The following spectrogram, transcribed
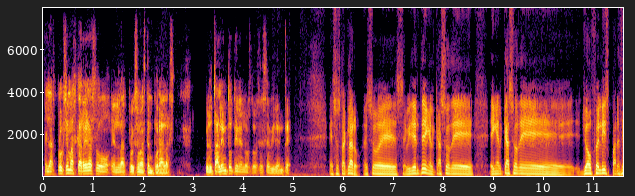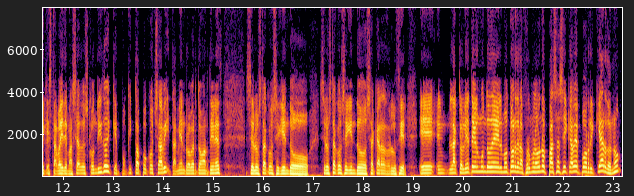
en las próximas carreras o en las próximas temporadas. Pero talento tienen los dos, es evidente. Eso está claro, eso es evidente. En el caso de, en el caso de Joao Félix parece que estaba ahí demasiado escondido y que poquito a poco Xavi, también Roberto Martínez, se lo está consiguiendo, se lo está consiguiendo sacar a relucir. Eh, la actualidad en el mundo del motor de la Fórmula 1 pasa si cabe por Ricciardo, ¿no?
